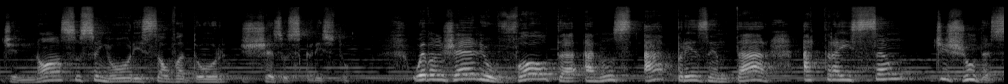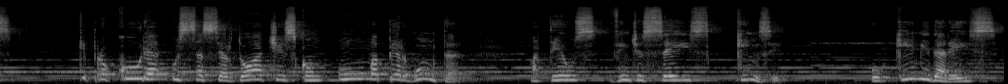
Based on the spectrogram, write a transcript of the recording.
de nosso Senhor e Salvador Jesus Cristo. O Evangelho volta a nos apresentar a traição de Judas, que procura os sacerdotes com uma pergunta Mateus 26, 15. O que me dareis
